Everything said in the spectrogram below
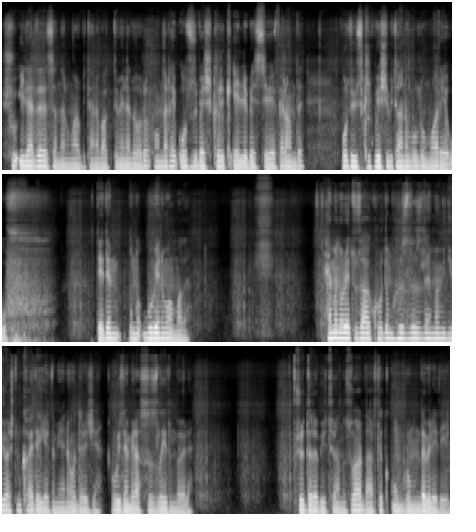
Şu ileride de sanırım var bir tane baktım yine doğru. Onlar hep 35, 40, 55 seviye falandı. Burada 145'i bir tane buldum var ya uf. Dedim bunu, bu benim olmalı. Hemen oraya tuzağı kurdum. Hızlı hızlı hemen video açtım kayda girdim yani o derece. O yüzden biraz hızlıydım böyle. Şurada da bir Tyrannus vardı artık umurumda bile değil.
